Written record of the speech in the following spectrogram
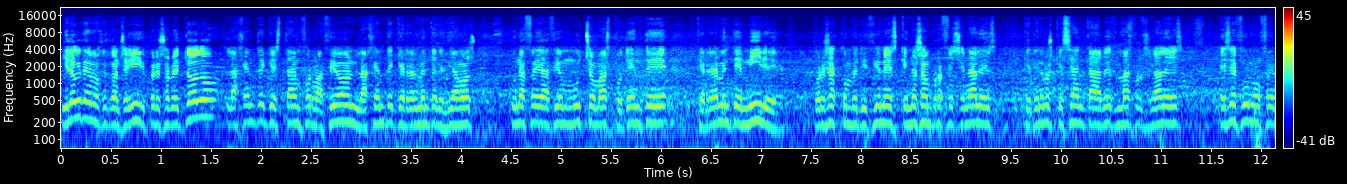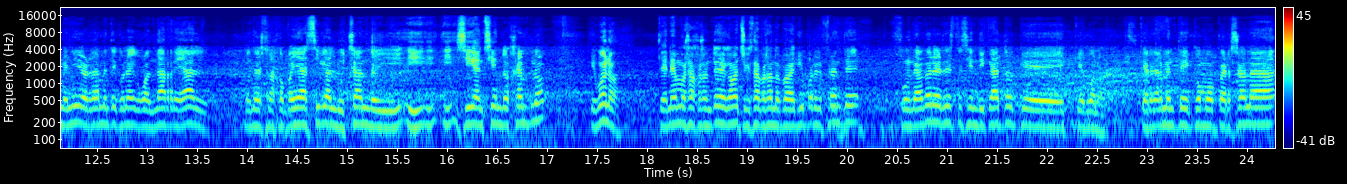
y lo que tenemos que conseguir, pero sobre todo la gente que está en formación, la gente que realmente necesitamos una federación mucho más potente, que realmente mire por esas competiciones que no son profesionales, que tenemos que sean cada vez más profesionales, ese fútbol femenino realmente con una igualdad real, donde nuestras compañeras sigan luchando y, y sigan siendo ejemplo. Y bueno, tenemos a José Antonio Camacho que está pasando por aquí por el frente, fundadores de este sindicato que, bueno, que realmente como persona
